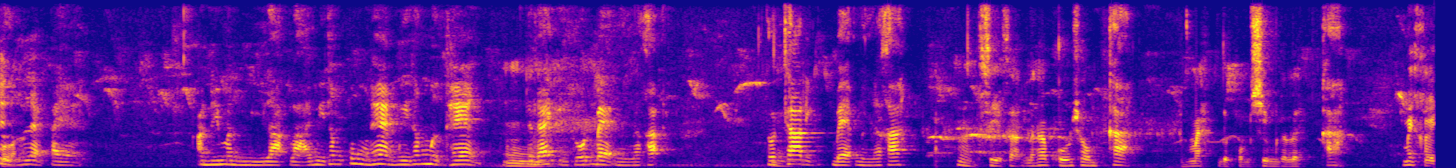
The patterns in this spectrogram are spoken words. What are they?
กจืดว่านั่นแหละแต่ อันนี้มันมีหลากหลายมีทั้งกุ้งแห้งมีทั้งหมึกแห้งอืมจะได้อีกรสแบบหนึ่งนะคะ รสชาติอีกแบบหนึ่งนะคะอืมสีสันนะครับคุณผู้ชมค่ะมาเดี๋ยวผมชิมกันเลยค่ะ ไม่เคย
